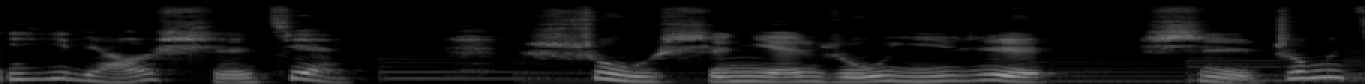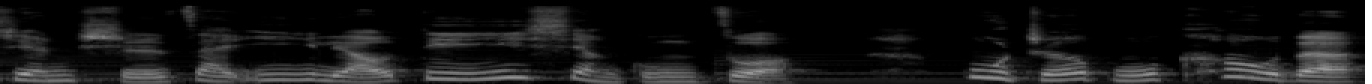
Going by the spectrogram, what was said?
医疗实践，数十年如一日，始终坚持在医疗第一线工作，不折不扣地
